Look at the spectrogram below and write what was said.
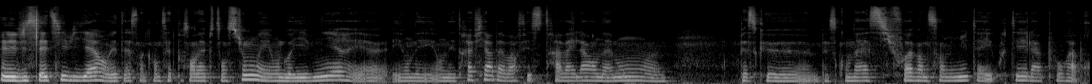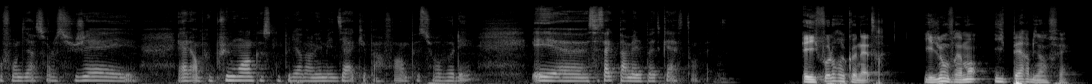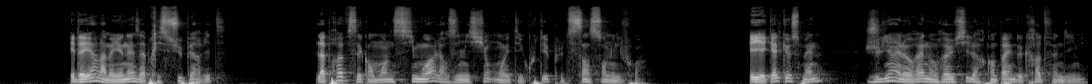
Les législatives hier, on était à 57% d'abstention et on le voyait venir. Et, et, on, est, on est très fiers d'avoir fait ce travail-là en amont parce que parce qu'on a 6 fois 25 minutes à écouter là pour approfondir sur le sujet et, aller un peu plus loin que ce qu'on peut lire dans les médias qui est parfois un peu survolé et euh, c'est ça que permet le podcast en fait. Et il faut le reconnaître, ils l'ont vraiment hyper bien fait. Et d'ailleurs la mayonnaise a pris super vite. La preuve c'est qu'en moins de 6 mois leurs émissions ont été écoutées plus de 500 000 fois. Et il y a quelques semaines, Julien et Lorraine ont réussi leur campagne de crowdfunding.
